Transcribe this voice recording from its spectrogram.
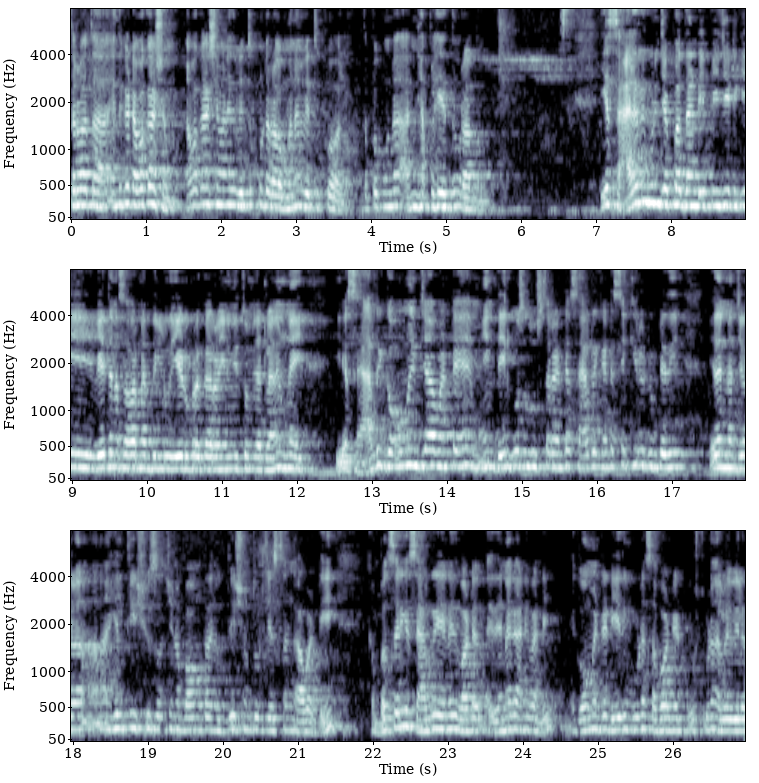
తర్వాత ఎందుకంటే అవకాశం అవకాశం అనేది వెతుక్కుంటూ రావు మనం వెతుక్కోవాలి. తప్పకుండా అన్ని అప్లై చేద్దాం రాద్దాం. ఇక శాలరీ గురించి చెప్పొద్దండి. పీజీటీకి వేతన సవరణ బిల్లు ఏడు ప్రకారం ఎనిమిది తొమ్మిది అట్లానే ఉన్నాయి. ఇక శాలరీ గవర్నమెంట్ జాబ్ అంటే మెయిన్ దేనికోసం చూస్తారంటే శాలరీ కంటే సెక్యూరిటీ ఉంటుంది. ఏదైనా హెల్త్ ఇష్యూస్ వచ్చినా బాగుంటుందనే ఉద్దేశంతో చేస్తాం కాబట్టి కంపల్సరీగా శాలరీ అనేది వాటి ఏదైనా కానివ్వండి గవర్నమెంట్ ఏది కూడా సబార్డినేట్ పోస్ట్ కూడా నలభై వేల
